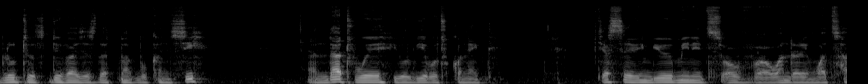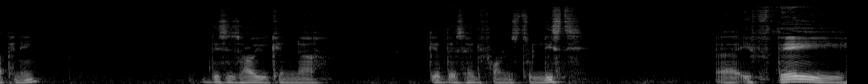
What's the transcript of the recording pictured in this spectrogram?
Bluetooth devices that MacBook can see and that way you will be able to connect. Just saving you minutes of uh, wondering what's happening. This is how you can uh, get these headphones to list uh, if they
